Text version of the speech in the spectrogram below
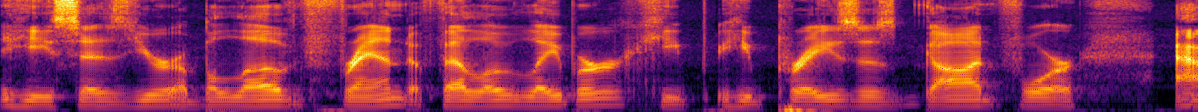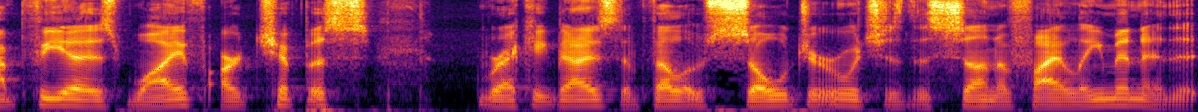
he says you're a beloved friend, a fellow laborer. He he praises God for Apphia, his wife, Archippus, recognized a fellow soldier, which is the son of Philemon, and the,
